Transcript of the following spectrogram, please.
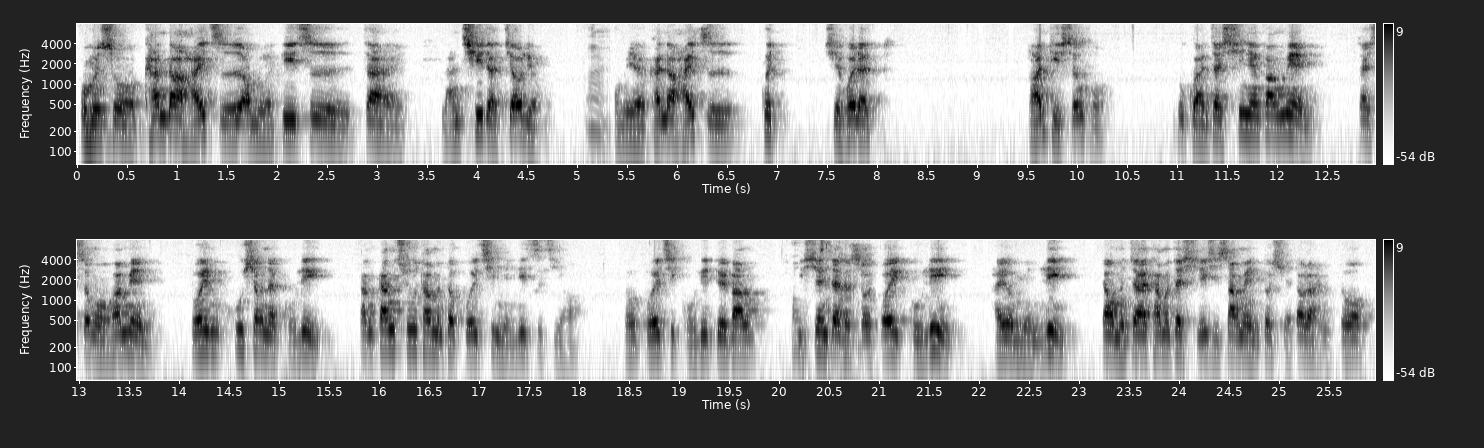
我们所看到孩子，我们有第一次在南区的交流，嗯，我们也看到孩子会学会了。团体生活，不管在信念方面，在生活方面，都会互相的鼓励。当当初他们都不会去勉励自己哦，都不会去鼓励对方。你现在的时候都会鼓励，还有勉励，让我们在他们在学习上面都学到了很多。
